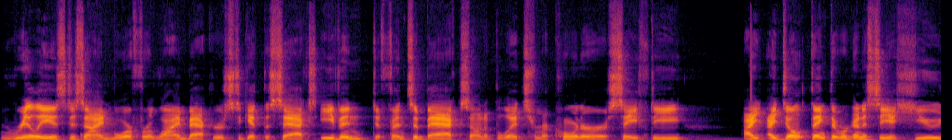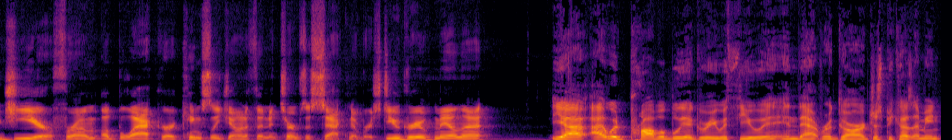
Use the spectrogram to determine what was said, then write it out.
really is designed more for linebackers to get the sacks, even defensive backs on a blitz from a corner or a safety. I, I don't think that we're going to see a huge year from a Black or a Kingsley Jonathan in terms of sack numbers. Do you agree with me on that? Yeah, I would probably agree with you in, in that regard, just because, I mean,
